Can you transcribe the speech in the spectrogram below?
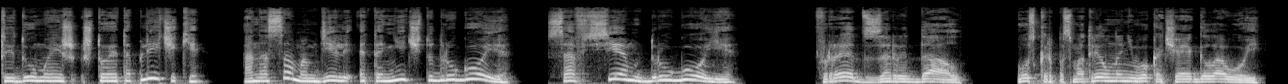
Ты думаешь, что это плечики, а на самом деле это нечто другое, совсем другое. Фред зарыдал. Оскар посмотрел на него, качая головой.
